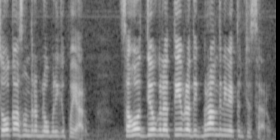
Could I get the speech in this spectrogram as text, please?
శోకాసంద్రంలో మునిగిపోయారు. సహోద్యోగుల తీవ్ర దిగ్భ్రాంతిని వ్యక్తం చేశారు.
